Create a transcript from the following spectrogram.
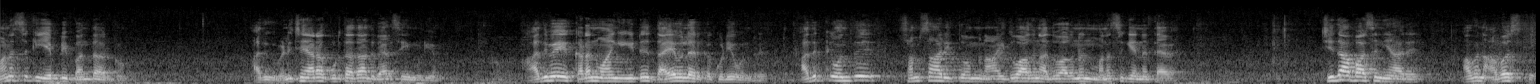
மனசுக்கு எப்படி பந்தம் இருக்கும்? அதுக்கு வெளிச்சம் யாராவது கொடுத்தா தான் அது வேலை செய்ய முடியும். அதுவே கடன் வாங்கிக்கிட்டு தயவில் இருக்கக்கூடிய ஒன்று. அதுக்கு வந்து சம்சாரித்துவம் நான் இதுவாகணும் அதுவாகணும்னு மனசுக்கு என்ன தேவை? சிதாபாசன் யார்? அவன் அவஸ்து.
